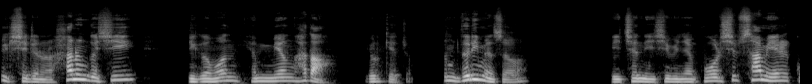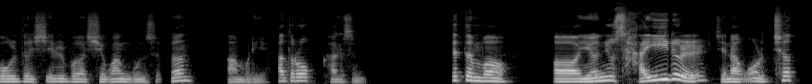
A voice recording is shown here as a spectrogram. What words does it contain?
수익 실현을 하는 것이 지금은 현명하다. 이렇게 좀 말씀드리면서 2022년 9월 13일 골드 실버 시황 분석은 마무리하도록 하겠습니다. 어쨌든 뭐 어, 연휴 4일을 지나고 오늘 첫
